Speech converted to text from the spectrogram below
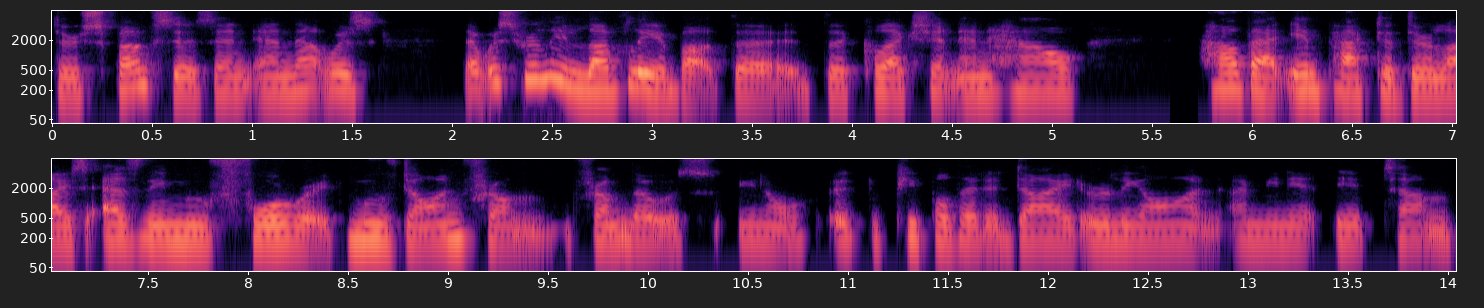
their spouses and and that was that was really lovely about the the collection and how how that impacted their lives as they moved forward moved on from from those you know uh, people that had died early on. I mean it it um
